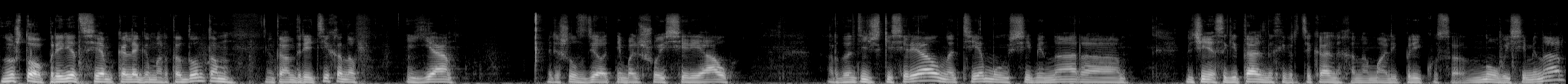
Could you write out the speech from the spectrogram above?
Ну что, привет всем коллегам-ортодонтам. Это Андрей Тихонов. Я решил сделать небольшой сериал, ортодонтический сериал на тему семинара лечения сагитальных и вертикальных аномалий прикуса. Новый семинар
